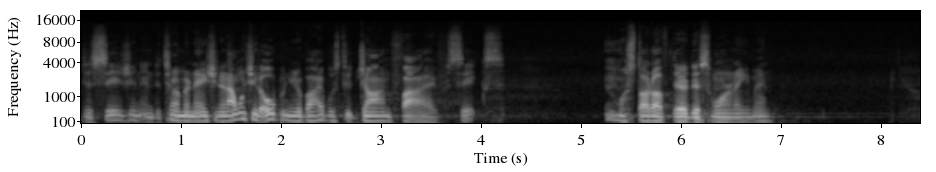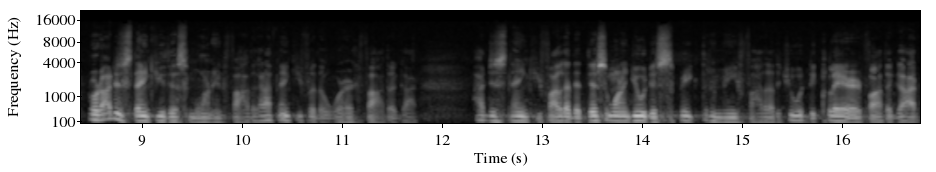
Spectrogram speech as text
decision, and determination. And I want you to open your Bibles to John 5 6. We'll start off there this morning. Amen. Lord, I just thank you this morning, Father God. I thank you for the word, Father God. I just thank you, Father God, that this morning you would just speak through me, Father God, that you would declare, Father God,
